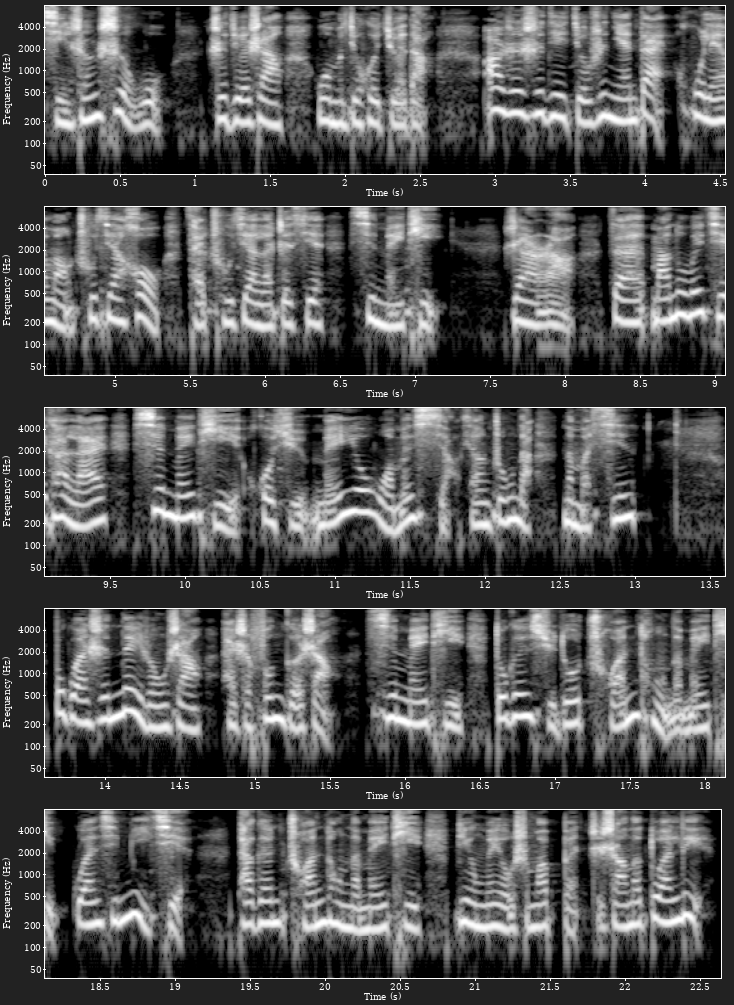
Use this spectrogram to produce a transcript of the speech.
新生事物。直觉上，我们就会觉得，二十世纪九十年代互联网出现后，才出现了这些新媒体。然而啊，在马诺维奇看来，新媒体或许没有我们想象中的那么新。不管是内容上还是风格上，新媒体都跟许多传统的媒体关系密切。它跟传统的媒体并没有什么本质上的断裂。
